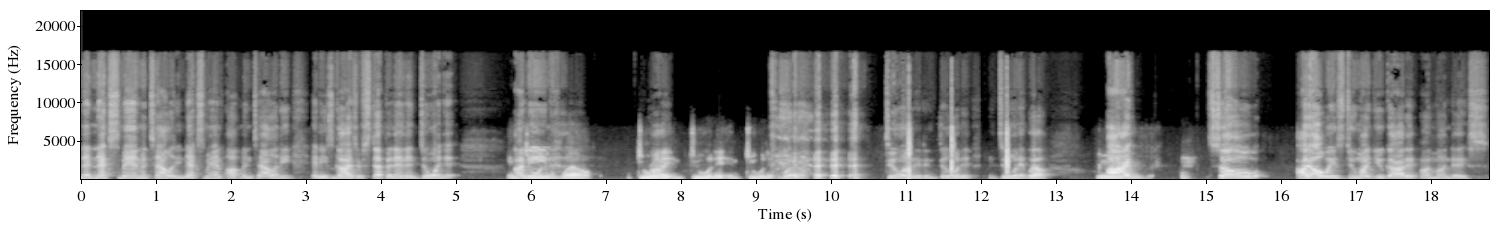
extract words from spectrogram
the next man mentality, next man up mentality, and these Yeah. guys are stepping in and doing it. And I doing mean- it well. Doing Right. it and doing it and doing it well. doing it and doing it and doing it well. right. Mm, So I always do my you got it on Mondays.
